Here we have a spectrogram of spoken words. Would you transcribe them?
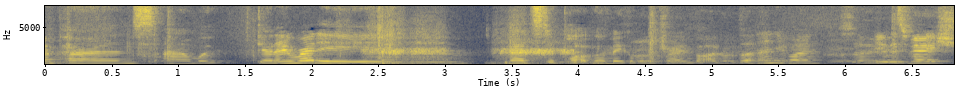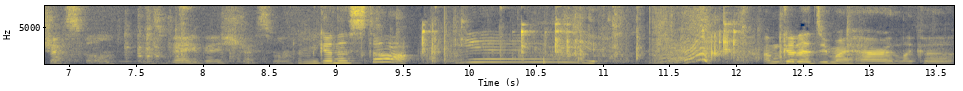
Grandparents and we're getting ready. Ned's did part of her makeup on the train, but I've not done any of mine. So It was very stressful. It was very, very stressful. I'm gonna start. Yay! I'm gonna do my hair in like a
